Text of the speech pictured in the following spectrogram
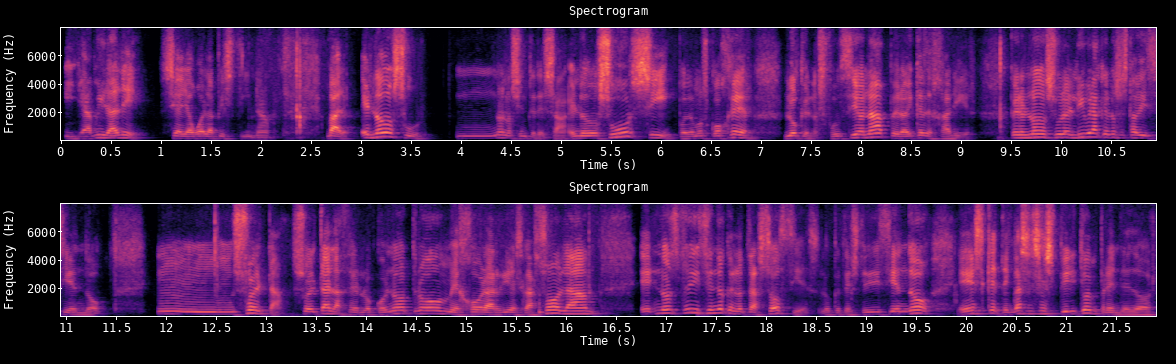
Y ya miraré si hay agua en la piscina. Vale, el nodo sur, no nos interesa. El nodo sur sí, podemos coger lo que nos funciona, pero hay que dejar ir. Pero el nodo sur, el Libra, ¿qué nos está diciendo? Mm, suelta, suelta el hacerlo con otro, mejor arriesga sola. Eh, no estoy diciendo que no te asocies, lo que te estoy diciendo es que tengas ese espíritu emprendedor.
